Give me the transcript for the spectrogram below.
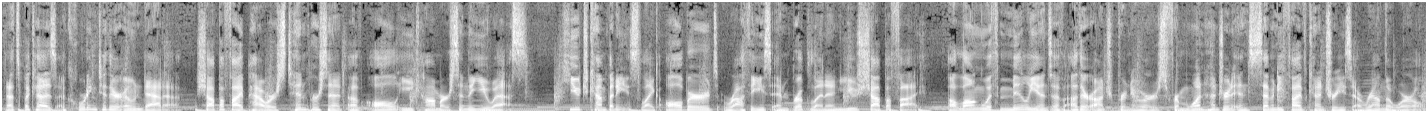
That's because, according to their own data, Shopify powers 10% of all e commerce in the US. Huge companies like Allbirds, Rothy's, and Brooklinen use Shopify, along with millions of other entrepreneurs from 175 countries around the world.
